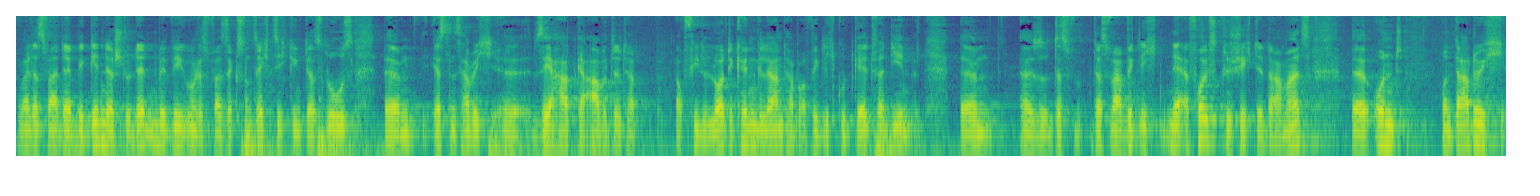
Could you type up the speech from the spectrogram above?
weil das war der Beginn der Studentenbewegung. Das war 66 ging das los. Ähm, erstens habe ich äh, sehr hart gearbeitet, habe auch viele Leute kennengelernt, habe auch wirklich gut Geld verdient. Ähm, also das, das war wirklich eine Erfolgsgeschichte damals. Äh, und und dadurch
